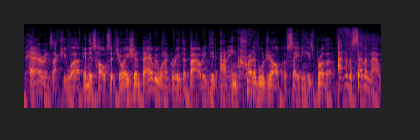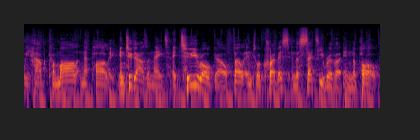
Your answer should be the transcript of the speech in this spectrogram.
parents actually were in this whole situation, but everyone agreed that Bowdy did an incredible job of saving his brother. At number 7 now we have Kamal Nepali. In 2008, a 2 year old girl fell into a crevice in the Seti River in Nepal.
